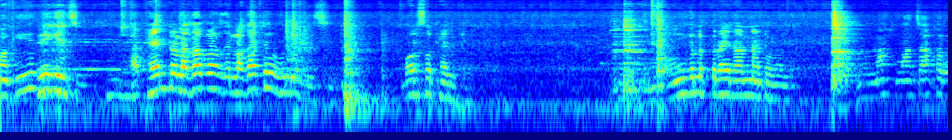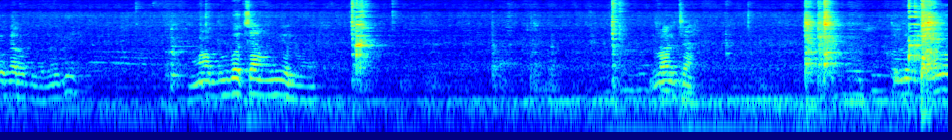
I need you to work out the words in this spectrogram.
মাখিয়ে। গেছি। আর ফ্যানটা লাগাবো, লাগাতেও ভুলে গেছি। বর্ষা ফ্যানটা। হয়ে গেল প্রায় রান্নাটা মানে মা মা চা খাবে কেরকম নাকি? মা দুবার চা হয়ে গেল। লাল চা। ভালো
